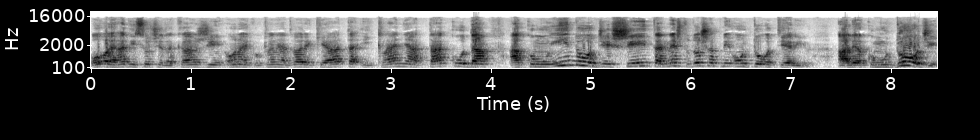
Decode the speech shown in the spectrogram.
Ovaj hadis hoće da kaže onaj ko klanja dva rekiata i klanja tako da ako mu i dođe šeta nešto došapne, on to otjeriva. Ali ako mu dođe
